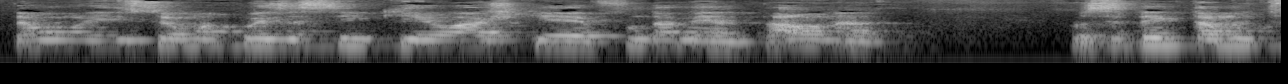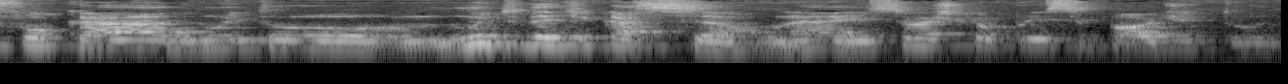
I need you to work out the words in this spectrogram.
então isso é uma coisa assim que eu acho que é fundamental, né? Você tem que estar muito focado, muito, muito dedicação, né? Isso eu acho que é o principal de tudo.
